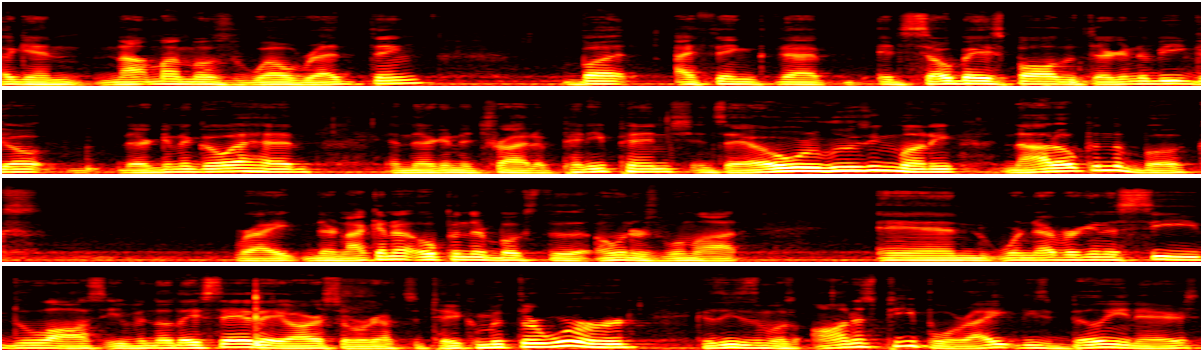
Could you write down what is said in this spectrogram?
Again, not my most well read thing, but I think that it's so baseball that they're gonna be go. They're gonna go ahead and they're gonna try to penny pinch and say, "Oh, we're losing money." Not open the books. Right? They're not gonna open their books. The owners will not and we're never going to see the loss, even though they say they are. So we're going to have to take them at their word because these are the most honest people, right? These billionaires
